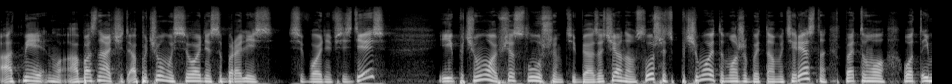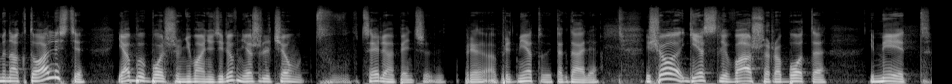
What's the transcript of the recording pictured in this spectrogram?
отме... ну, обозначить, а почему мы сегодня собрались сегодня все здесь, и почему мы вообще слушаем тебя, зачем нам слушать, почему это может быть нам интересно. Поэтому вот именно актуальности я бы больше внимания уделил, нежели чем целям, опять же, предмету и так далее. Еще, если ваша работа имеет,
